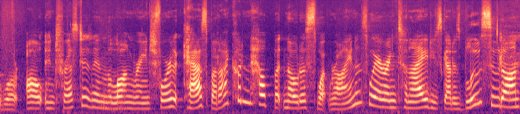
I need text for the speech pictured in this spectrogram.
We're all interested in the long range forecast, but I couldn't help but notice what Ryan is wearing tonight. He's got his blue suit on,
